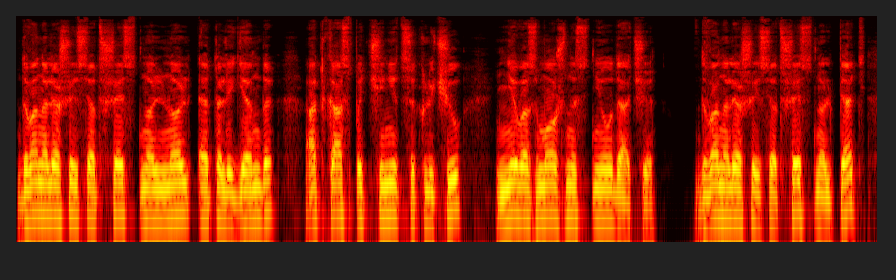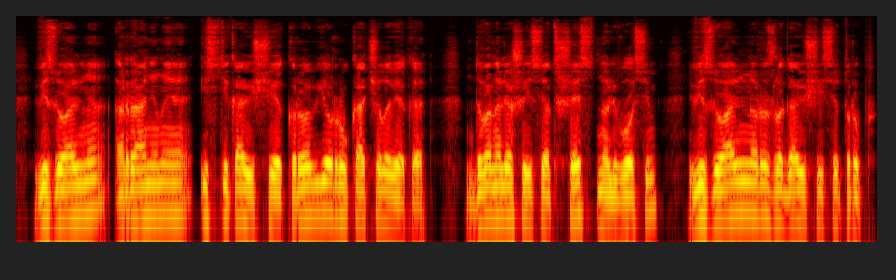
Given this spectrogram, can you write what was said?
206600 — это легенда, отказ подчиниться ключу, невозможность неудачи. 206605 — визуально раненая, истекающая кровью рука человека. 206608 — визуально разлагающийся труп.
